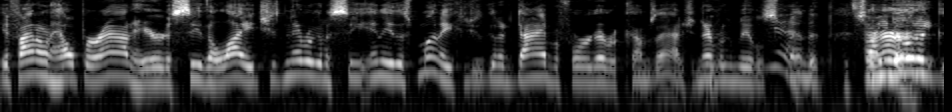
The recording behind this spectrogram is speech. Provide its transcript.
If I don't help her out here to see the light, she's never going to see any of this money because she's going to die before it ever comes out. She's never going to be able to spend it. It's So for I'm her. Doing a,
